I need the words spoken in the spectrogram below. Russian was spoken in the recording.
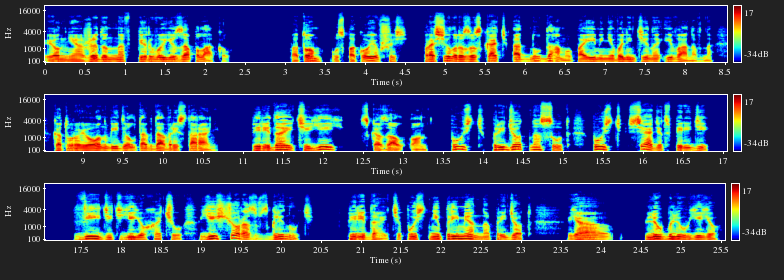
и он неожиданно впервые заплакал. Потом, успокоившись, просил разыскать одну даму по имени Валентина Ивановна, которую он видел тогда в ресторане. «Передайте ей, — сказал он, — пусть придет на суд, пусть сядет впереди. Видеть ее хочу, еще раз взглянуть. Передайте, пусть непременно придет. Я люблю ее».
